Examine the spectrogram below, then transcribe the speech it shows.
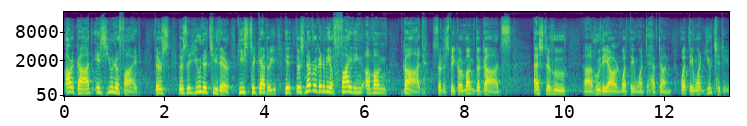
our God is unified. There's, there's a unity there. He's together. There's never going to be a fighting among God, so to speak, or among the gods as to who, uh, who they are and what they want to have done, what they want you to do.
